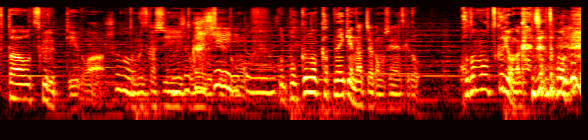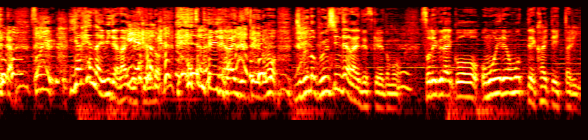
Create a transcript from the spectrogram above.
クターを作るっていうのはちょっと難しいと思うん難ですけれども僕の勝手な意見になっちゃうかもしれないですけど子供を作るような感じだと思う。いやそういういや変な意味ではないんですけれど変な意味ではないんですけれども自分の分身ではないですけれどもそれぐらいこう思い入れを持って書いていったり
